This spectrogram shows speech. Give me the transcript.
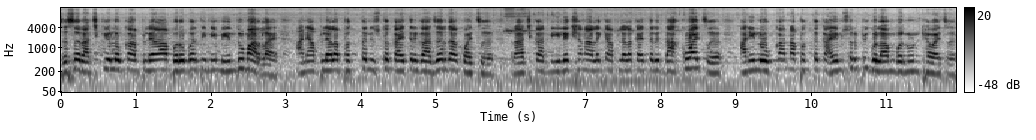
जसं राजकीय लोक आपल्या बरोबर तिने मेंदू मारलाय आणि आपल्याला फक्त नुसतं काहीतरी गाजर दाखवायचं राजकारणी इलेक्शन आलं की आपल्याला काहीतरी दाखवायचं आणि लोकांना फक्त कायमस्वरूपी गुलाम बनवून ठेवायचं.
